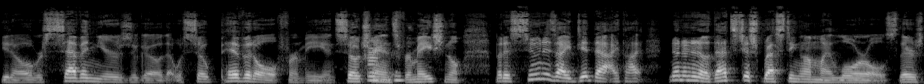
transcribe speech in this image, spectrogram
you know, over seven years ago that was so pivotal for me and so mm-hmm. transformational. But as soon as I did that, I thought, no, no, no, no. That's just resting on my laurels. There's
